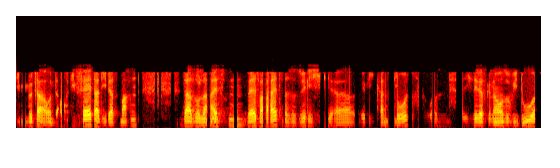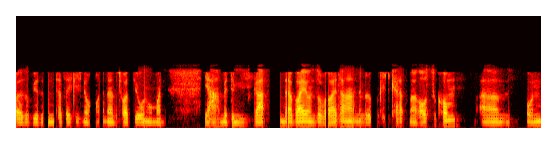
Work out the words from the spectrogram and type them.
die Mütter und auch die Väter, die das machen, da so leisten weltweit. Das ist wirklich, äh, wirklich grandios und ich sehe das genauso wie du. Also wir sind tatsächlich noch in einer Situation, wo man ja mit dem Garten dabei und so weiter eine Möglichkeit hat, mal rauszukommen. Ähm, und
